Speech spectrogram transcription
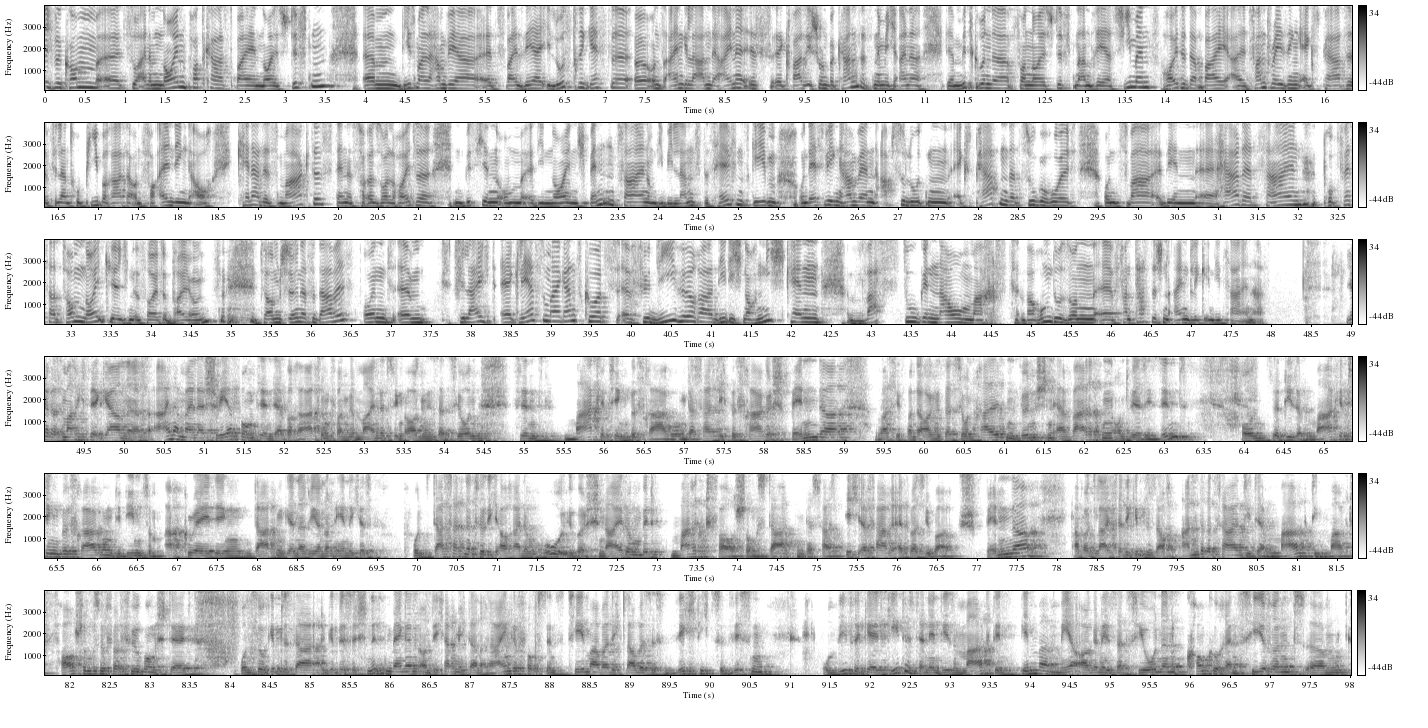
Herzlich willkommen äh, zu einem neuen Podcast bei Neues Stiften. Ähm, diesmal haben wir äh, zwei sehr illustre Gäste äh, uns eingeladen. Der eine ist äh, quasi schon bekannt, ist nämlich einer der Mitgründer von Neues Stiften, Andreas Schiemens. Heute dabei als Fundraising-Experte, Philanthropieberater und vor allen Dingen auch Kenner des Marktes, denn es soll heute ein bisschen um äh, die neuen Spendenzahlen, um die Bilanz des Helfens geben. Und deswegen haben wir einen absoluten Experten dazu geholt und zwar den äh, Herr der Zahlen, Professor Tom Neukirchen ist heute bei uns. Tom, schön, dass du da bist. Und ähm, vielleicht erklärst du mal ganz kurz äh, für die Hörer, die dich noch nicht kennen, was du genau machst, warum du so einen äh, fantastischen Einblick in die Zahlen hast. Ja, das mache ich sehr gerne. Einer meiner Schwerpunkte in der Beratung von gemeinnützigen Organisationen sind Marketingbefragungen. Das heißt, ich befrage Spender, was sie von der Organisation halten, wünschen, erwarten und wer sie sind. Und äh, diese Marketingbefragungen, die dienen zum Upgrading, Daten generieren und ähnliches. Und das hat natürlich auch eine hohe Überschneidung mit Marktforschungsdaten. Das heißt, ich erfahre etwas über Spender, aber gleichzeitig gibt es auch andere Zahlen, die der Markt, die Marktforschung zur Verfügung stellt. Und so gibt es da gewisse Schnittmengen. Und ich habe mich dann reingefuchst ins Thema, weil ich glaube, es ist wichtig zu wissen, um wie viel Geld geht es denn in diesem Markt, den immer mehr Organisationen konkurrenzierend ähm,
